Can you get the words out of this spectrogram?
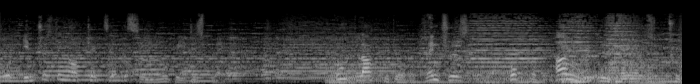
X, all interesting objects in the scene will be displayed. Good luck with your adventures in the book of unwritten tales too.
